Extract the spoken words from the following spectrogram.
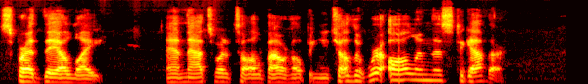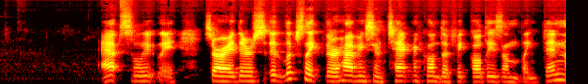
spread their light and that's what it's all about helping each other we're all in this together absolutely. Sorry there's it looks like they're having some technical difficulties on linkedin.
